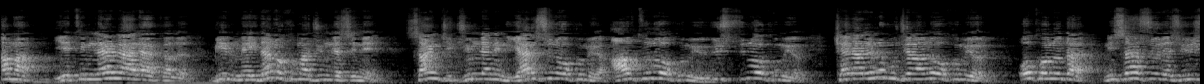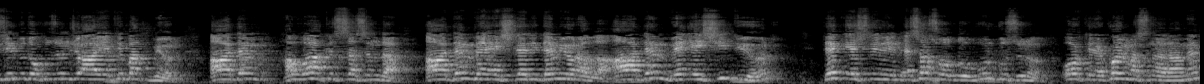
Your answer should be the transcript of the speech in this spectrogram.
Ama yetimlerle alakalı bir meydan okuma cümlesini sanki cümlenin yarısını okumuyor, altını okumuyor, üstünü okumuyor, kenarını bucağını okumuyor. O konuda Nisa suresi 129. ayeti bakmıyor. Adem Havva kıssasında Adem ve eşleri demiyor Allah. Adem ve eşi diyor. Tek eşliliğin esas olduğu vurgusunu ortaya koymasına rağmen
